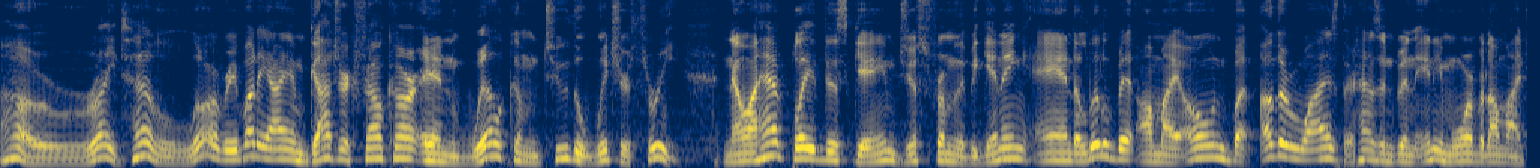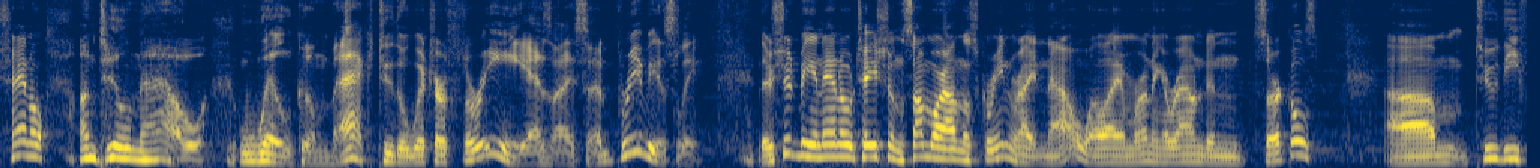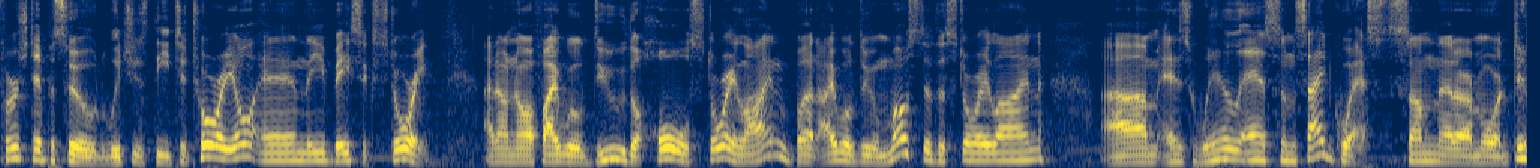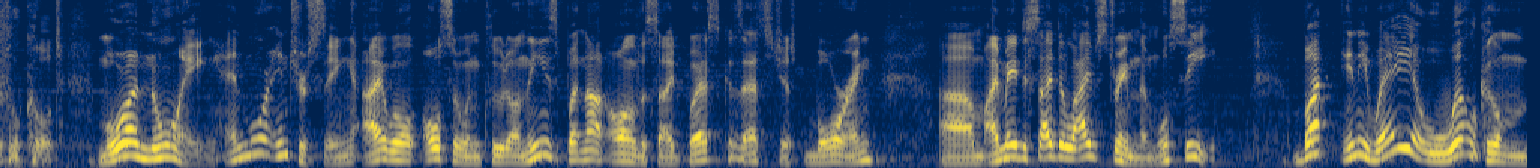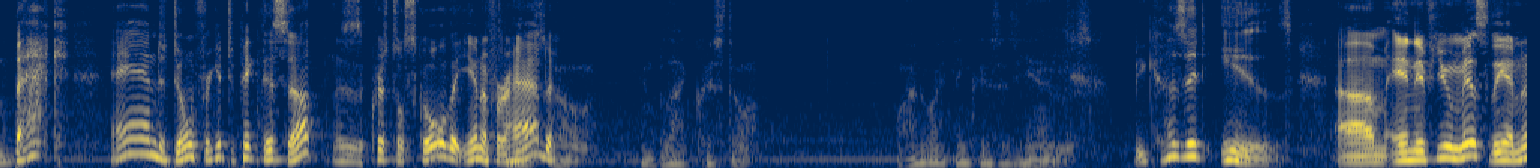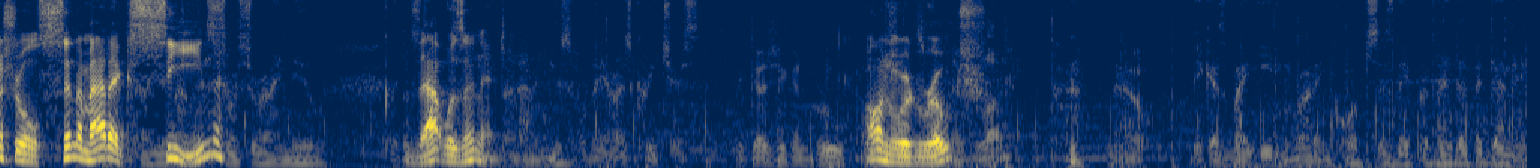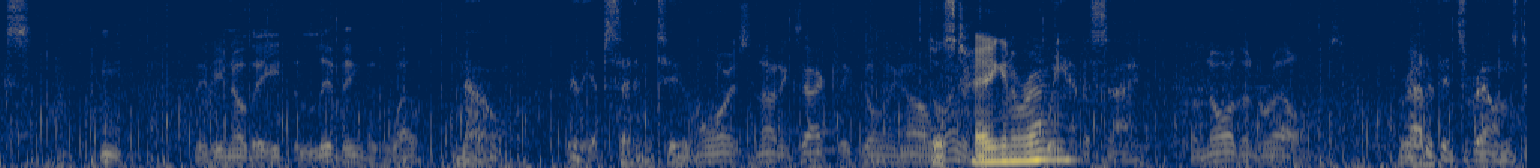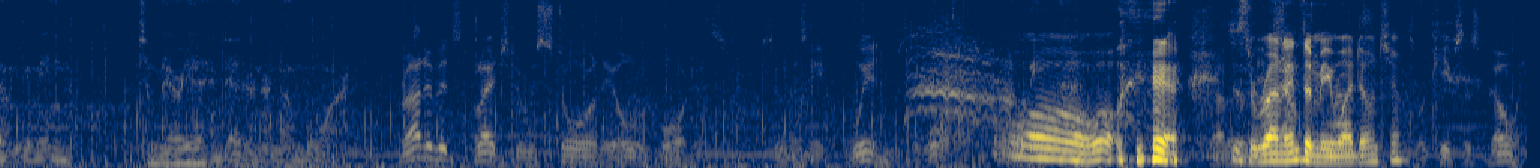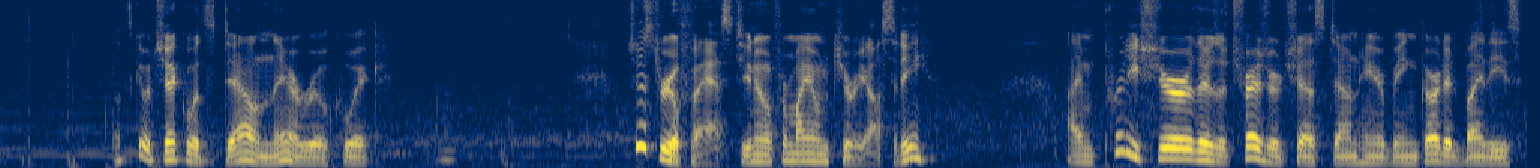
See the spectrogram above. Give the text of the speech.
Alright, hello everybody, I am Godrekefalcer and welcome to The Witcher 3. Now I have played this game just from the beginning and a little bit on my own, but otherwise there hasn't been any more of it on my channel until now. Welcome back to The Witcher 3, as I said previously. There should be an annotation somewhere on the screen right now while I am running around in circles. Um, to the first episode, which is the tutorial and the basic story. I don't know if I will do the whole storyline, but I will do most of the storyline, um, as well as some side quests, some that are more difficult, more annoying, and more interesting. I will also include on these, but not all the side quests, because that's just boring. Um, I may decide to live stream them, we'll see. But anyway, welcome back, and don't forget to pick this up. This is a crystal skull that Yennefer had. So, in black crystal. Why do I think this is Yen's? Because it is. Um, and if you missed the initial cinematic scene, I knew. That was in it. how useful they are as creatures. Because you can brew Onward, Roach. No, because by eating rotting corpses they prevent epidemics. Did he know they eat the living as well? No, really upset him too. War's not exactly going our Just way. hanging We around. have a side. The northern realms. Radovid's realms, don't you mean? Temeria and Aedirn are no more. Radovid's pledged to restore the old borders as soon as he wins the war. Whoa, whoa. Just run into me, why don't you? That's what keeps us going. Let's go check what's down there real quick. Just real fast, you know, for my own curiosity. I'm pretty sure there's a treasure chest down here being guarded by these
